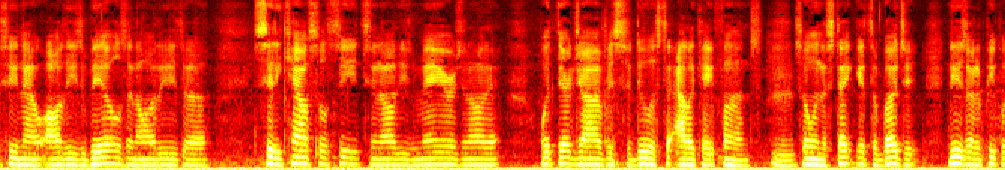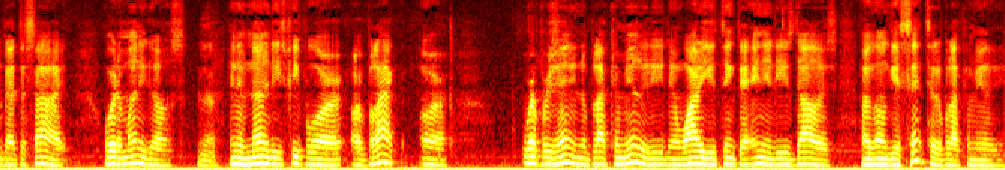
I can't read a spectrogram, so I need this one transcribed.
You see now all these bills and all these uh, city council seats and all these mayors and all that. What their job is to do is to allocate funds. mm, So when the state gets a budget, these are the people that decide where the money goes. yeah. And if none of these people are, are black or representing the black community, then why do you think that any of these dollars are going to get sent to the black community?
